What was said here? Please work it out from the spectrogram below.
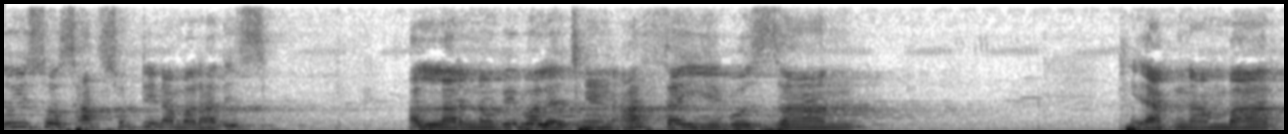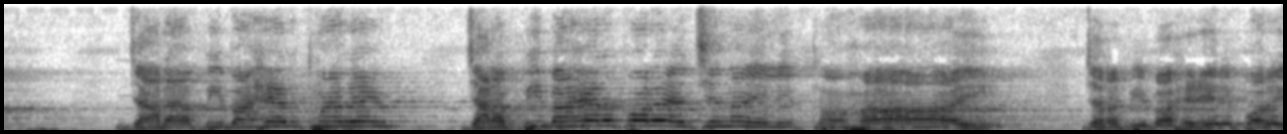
দুইশো সাতষট্টি নাম্বার হাদিস। আল্লাহর নবী বলেছেন আসাইবুজান এক নাম্বার, যারা বিবাহের মারে যারা বিবাহের পরে জেনায় লিপ্ত হয়, যারা বিবাহের পরে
